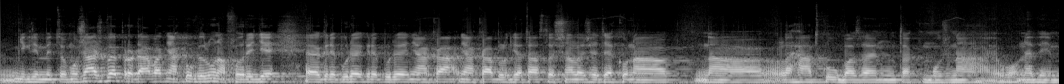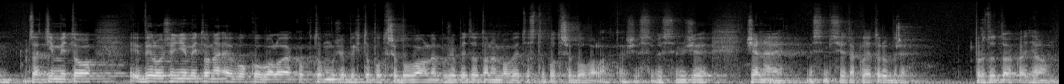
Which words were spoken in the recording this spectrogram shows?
nikdy mi to, možná až bude prodávat nějakou vilu na Floridě, uh, kde bude, kde bude nějaká, nějaká blondětá slečna ležet jako na, na lehátku u bazénu, tak možná možná, jo, nevím. Zatím mi to, vyloženě mi to neevokovalo jako k tomu, že bych to potřeboval, nebo že by to ta nemovitost to potřebovala. Takže si myslím, že, že ne. Myslím si, že takhle je to dobře. Proto to takhle dělám.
